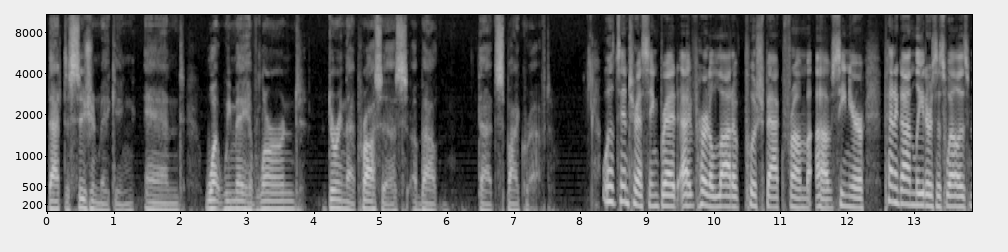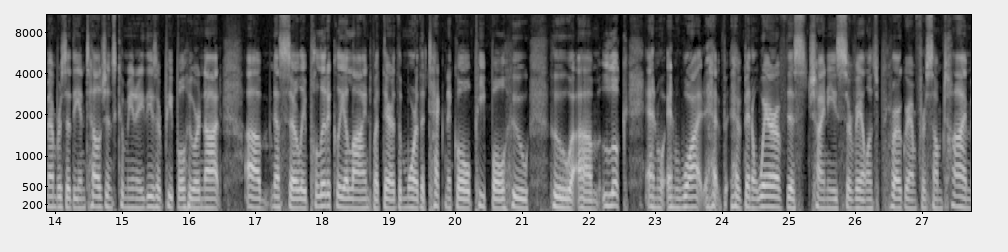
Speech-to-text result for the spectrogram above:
that decision making and what we may have learned during that process about that spycraft? Well, it's interesting, Bret. I've heard a lot of pushback from uh, senior Pentagon leaders as well as members of the intelligence community. These are people who are not um, necessarily politically aligned, but they're the more the technical people who who um, look and and what have have been aware of this Chinese surveillance program for some time,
